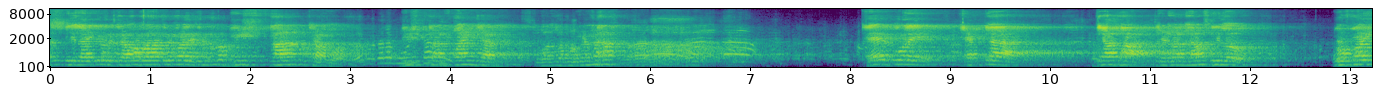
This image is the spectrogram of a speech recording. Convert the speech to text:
সেলাই করে জামা বানাতে পারে এজন্য 20 খান কাপড়। 20 খান ফাইন জামা। সুবহানাল্লাহ বলবেন না? এরপরে একটা জাভা, যেটার নাম ছিল ওফাই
